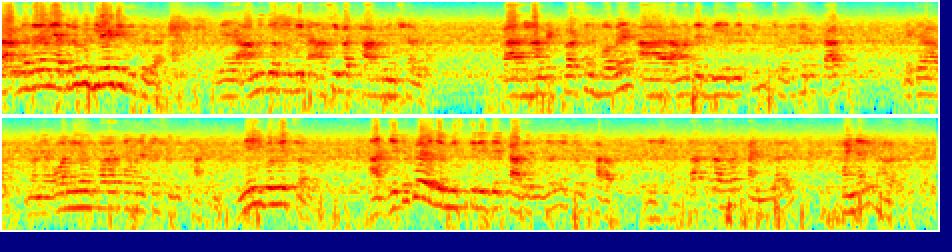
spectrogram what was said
আর আপনাদের আমি এতটুকু গ্যারান্টি দিতে পারি যে আমি যতদিন আসি বা থাকব ইনশাল্লাহ কাজ হান্ড্রেড পার্সেন্ট হবে আর আমাদের বিএডিসি ছোটো ছোটো কাজ এটা মানে অনিয়ম করার তেমন একটা সুযোগ থাকে না। নেই বললেই চলে। আর যেটুকু ওই যে মিস্ত্রিদের কাজের জন্য একটু খারাপ জিনিস হয় তারপরে আমরা ফাইনালি ফাইনালি ভালো কাজ করি।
